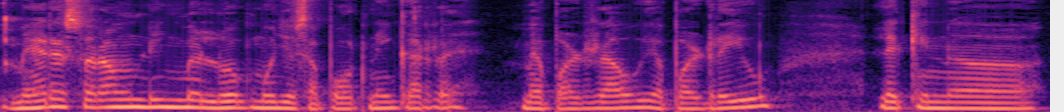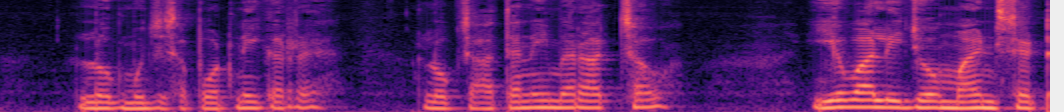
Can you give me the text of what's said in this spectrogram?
मेरे सराउंडिंग में लोग मुझे सपोर्ट नहीं कर रहे। मैं पढ़ रहा हूँ या पढ़ रही हूँ, लेकिन लोग मुझे सपोर्ट नहीं कर रहे। लोग चाहते नहीं मेरा अच्छा हो। ये वाली जो माइंडसेट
